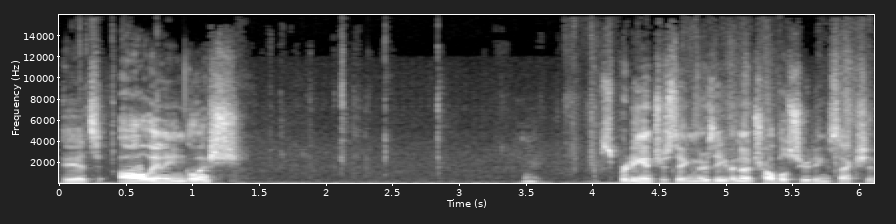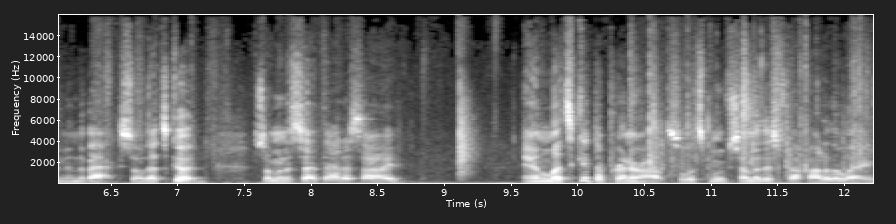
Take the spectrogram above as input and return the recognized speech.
It's all in English. It's pretty interesting. There's even a troubleshooting section in the back, so that's good. So I'm going to set that aside. And let's get the printer out. So let's move some of this stuff out of the way.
